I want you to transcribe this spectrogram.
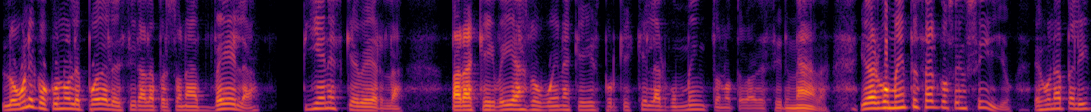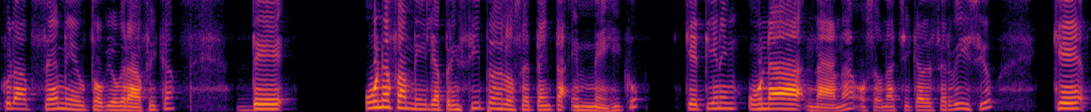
Lo único que uno le puede decir a la persona, vela, tienes que verla para que veas lo buena que es, porque es que el argumento no te va a decir nada. Y el argumento es algo sencillo. Es una película semi-autobiográfica de una familia a principios de los 70 en México que tienen una nana, o sea, una chica de servicio, que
